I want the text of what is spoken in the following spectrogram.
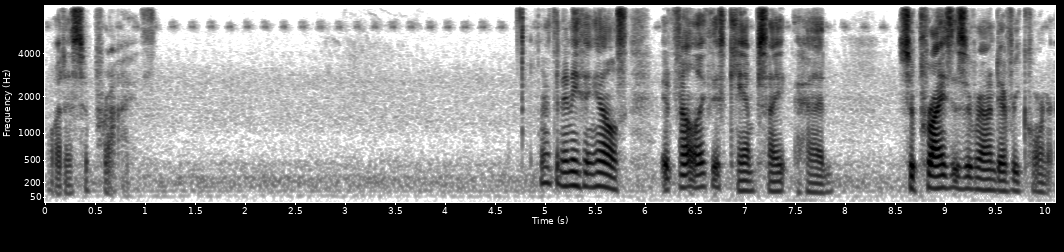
What a surprise. More than anything else, it felt like this campsite had surprises around every corner.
